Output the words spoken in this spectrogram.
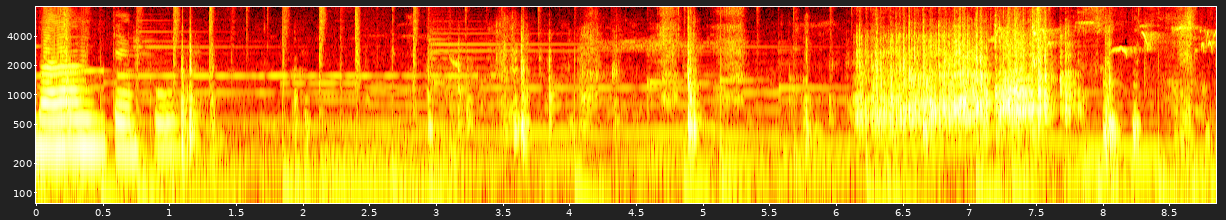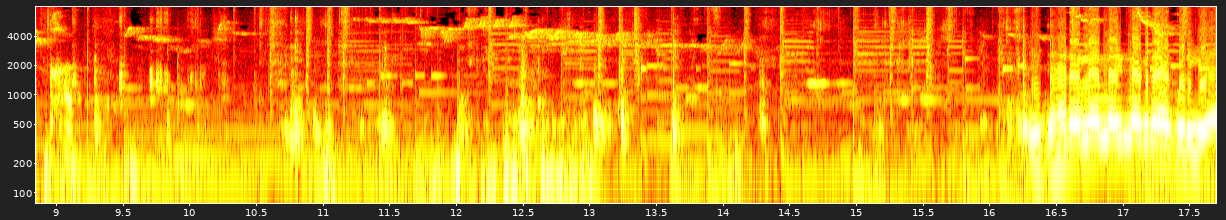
बड़ा टेंपो। इधर वाला नहीं लग रहा है गुड़िया?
